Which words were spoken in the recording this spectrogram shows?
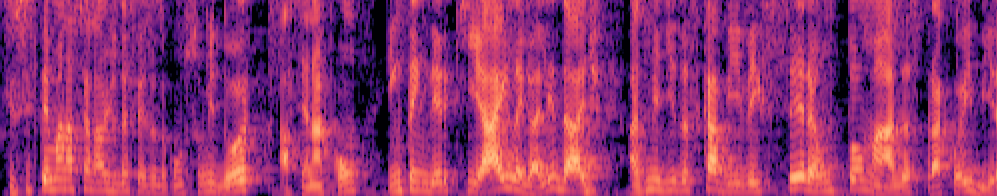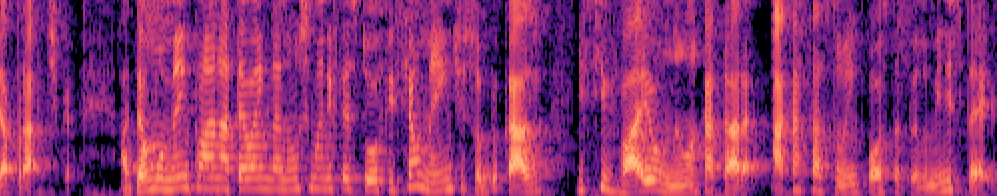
Se o Sistema Nacional de Defesa do Consumidor, a Senacom, entender que há ilegalidade, as medidas cabíveis serão tomadas para coibir a prática. Até o momento, a Anatel ainda não se manifestou oficialmente sobre o caso e se vai ou não acatar a cassação imposta pelo Ministério.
